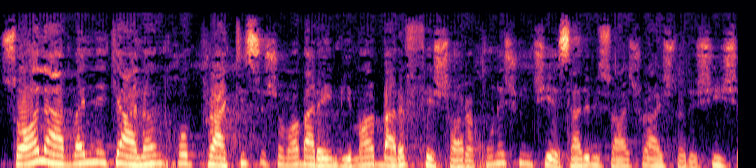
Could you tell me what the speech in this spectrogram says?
سوال اول اینه که الان خب practice شما برای این بیمار برای فشار خونشون چیه؟ 128 رو 86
